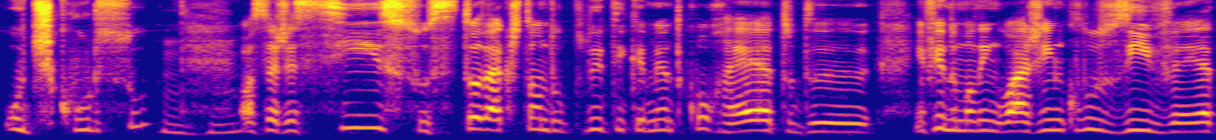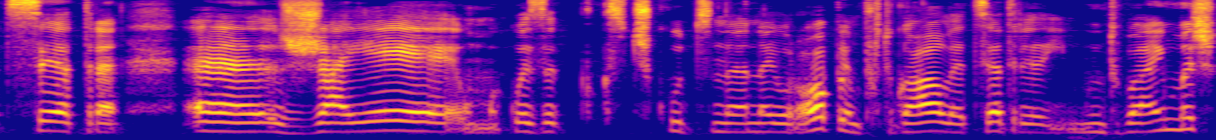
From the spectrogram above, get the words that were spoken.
o discurso. Uhum. Ou seja, se isso, se toda a questão do politicamente correto, de, enfim, de uma linguagem inclusiva, etc., uh, já é uma coisa que se discute na, na, Europa, em Portugal, etc., e muito bem, mas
